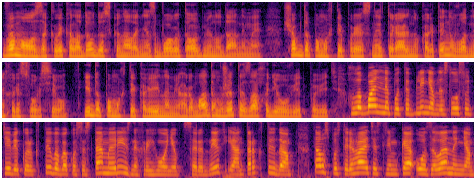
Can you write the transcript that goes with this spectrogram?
ВМО закликала до вдосконалення збору та обміну даними, щоб допомогти прояснити реальну картину водних ресурсів і допомогти країнам і громадам вжити заходів у відповідь. Глобальне потепління внесло суттєві корективи в екосистеми різних регіонів, серед них і Антарктида. Там спостерігається стрімке озеленення.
